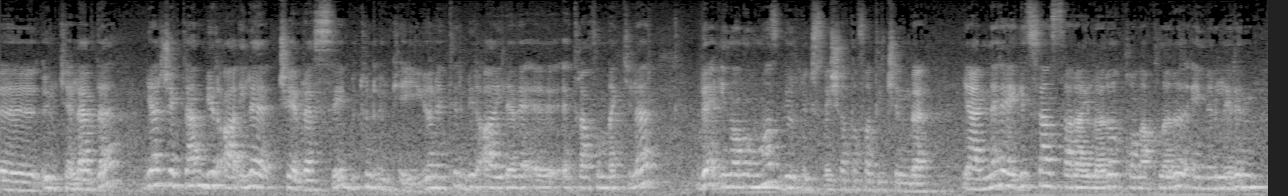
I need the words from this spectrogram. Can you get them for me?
e, ülkelerde gerçekten bir aile çevresi bütün ülkeyi yönetir. Bir aile ve e, etrafındakiler ve inanılmaz bir lüks ve şatafat içinde. Yani nereye gitsen sarayları, konakları, emirlerin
